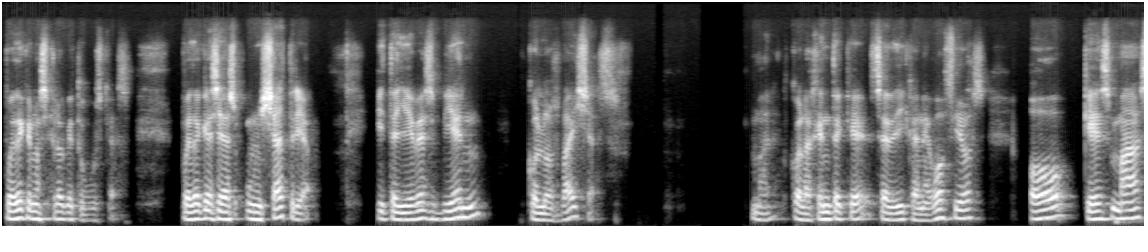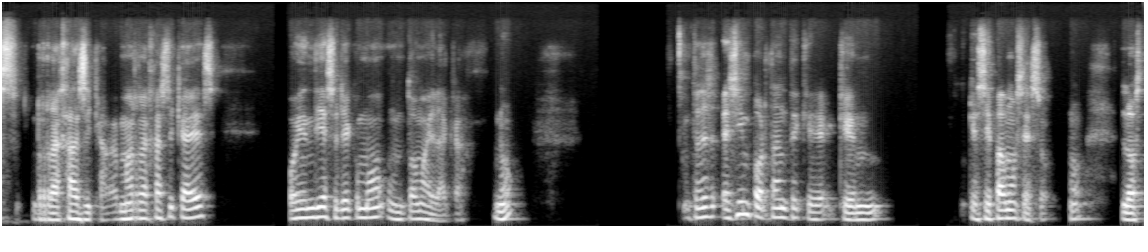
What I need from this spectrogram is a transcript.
Puede que no sea lo que tú buscas. Puede que seas un kshatriya y te lleves bien con los baixas, ¿vale? Con la gente que se dedica a negocios o que es más rajásica. Más rajásica es, hoy en día sería como un toma y daca, ¿no? Entonces, es importante que, que sepamos eso. Los,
